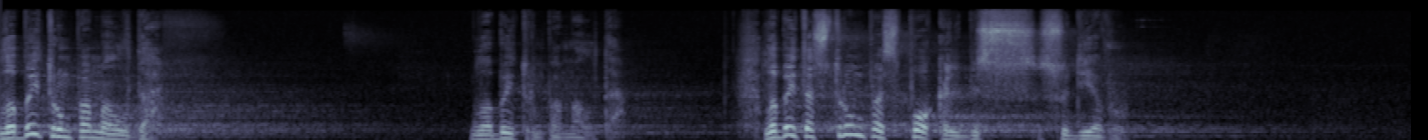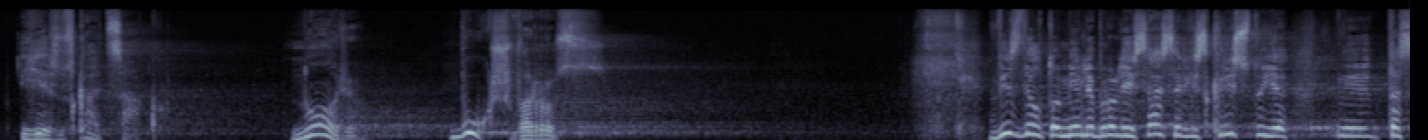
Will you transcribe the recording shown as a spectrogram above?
Labai trumpa malda. Labai trumpa malda. Labai tas trumpas pokalbis su Dievu. Jėzus ką atsako? Noriu, būk švarus. Vis dėlto, mėly broliai seserys Kristuje, tas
